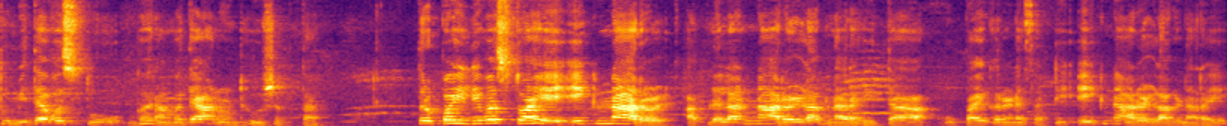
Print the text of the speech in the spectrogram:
तुम्ही त्या वस्तू घरामध्ये आणून ठेवू शकता. तर पहिली वस्तू आहे एक नारळ. आपल्याला नारळ लागणार आहे. त्या उपाय करण्यासाठी एक नारळ लागणार आहे.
